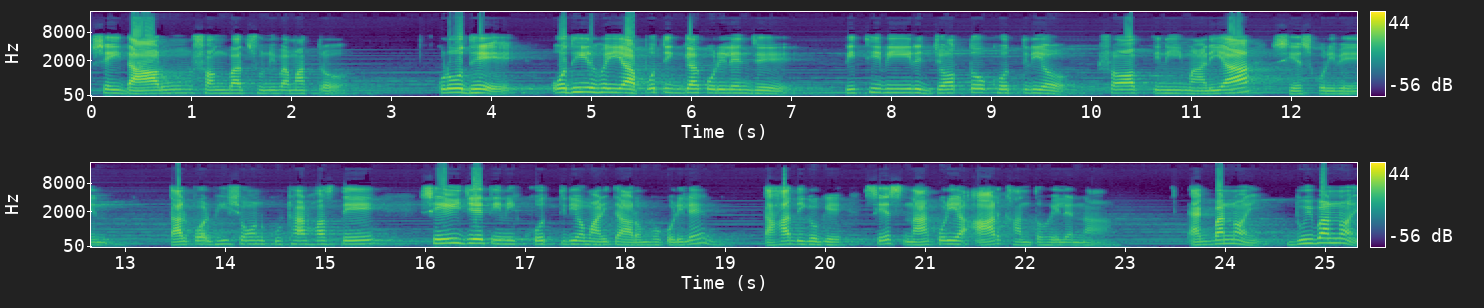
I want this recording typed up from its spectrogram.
সেই দারুণ সংবাদ শুনিবা মাত্র, ক্রোধে অধীর হইয়া প্রতিজ্ঞা করিলেন যে, পৃথিবীর যত ক্ষত্রিয়, সব তিনি মারিয়া শেষ করিবেন। তারপর ভীষণ কুঠার হস্তে সেই যে তিনি ক্ষত্রিয় মারিতে আরম্ভ করিলেন, তাহাদিগকে শেষ না করিয়া আর ক্ষান্ত হইলেন না। একবার নয়, দুইবার নয়,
